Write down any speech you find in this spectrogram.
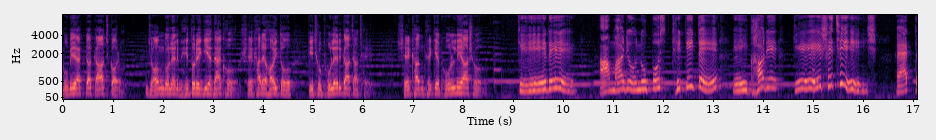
তুমি একটা কাজ করো। জঙ্গলের ভিতরে গিয়ে দেখো সেখানে হয়তো কিছু ফুলের গাছ আছে। সেখান থেকে ফুল নিয়ে আসো। কে রে? আমার অনুপস্থিতিতে এই ঘরে কে এসেছিস? এত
